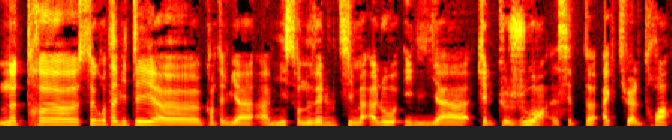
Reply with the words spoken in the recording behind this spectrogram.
Notre euh, second invité, euh, quand elle lui a, a, mis son nouvel ultime à l'eau il y a quelques jours, c'est Actual 3,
